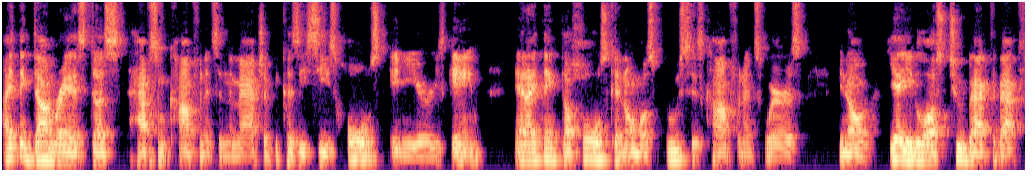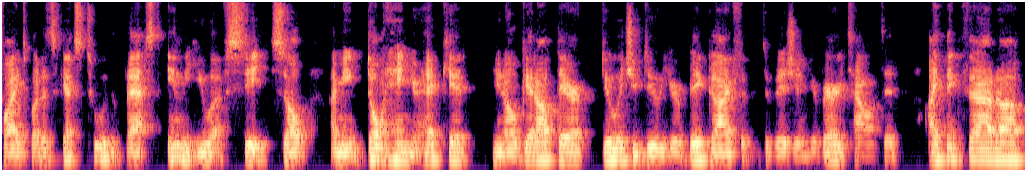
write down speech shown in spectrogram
I think Dom Reyes does have some confidence in the matchup because he sees holes in Yuri's game. And I think the holes can almost boost his confidence. Whereas, you know, yeah, he lost two back to back fights, but it's against two of the best in the UFC. So, I mean, don't hang your head, kid. You know, get out there, do what you do. You're a big guy for the division, you're very talented. I think that uh,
